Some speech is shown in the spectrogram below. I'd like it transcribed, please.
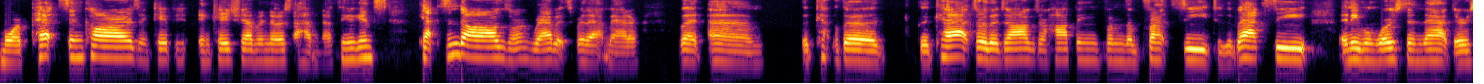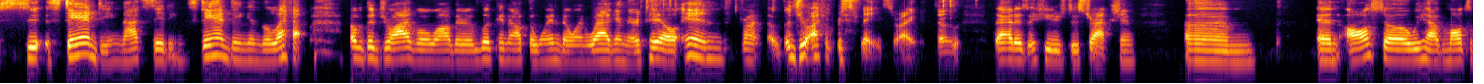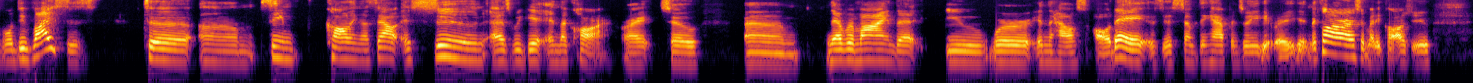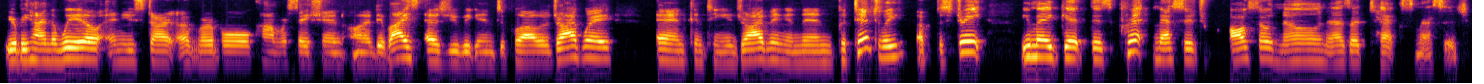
more pets in cars. In case, in case you haven't noticed, I have nothing against cats and dogs or rabbits for that matter but um, the the the cats or the dogs are hopping from the front seat to the back seat, and even worse than that, they're standing, not sitting, standing in the lap of the driver while they're looking out the window and wagging their tail in front of the driver's face. Right, so that is a huge distraction. Um, and also, we have multiple devices to um, seem calling us out as soon as we get in the car. Right, so um, never mind that you were in the house all day. It's just something happens when you get ready to get in the car, somebody calls you, you're behind the wheel, and you start a verbal conversation on a device as you begin to pull out of the driveway and continue driving. And then potentially up the street, you may get this print message, also known as a text message.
